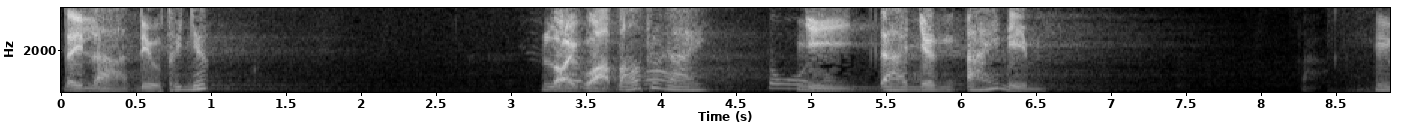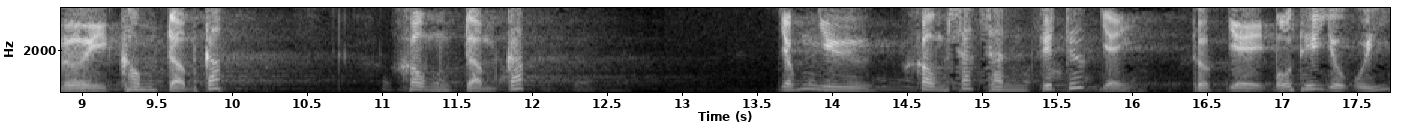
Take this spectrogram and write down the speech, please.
Đây là điều thứ nhất. Loại quả báo thứ hai, nhị đa nhân ái niệm. Người không trộm cắp, không trộm cắp, giống như không sát sanh phía trước vậy, thuộc về bố thí vô úy.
